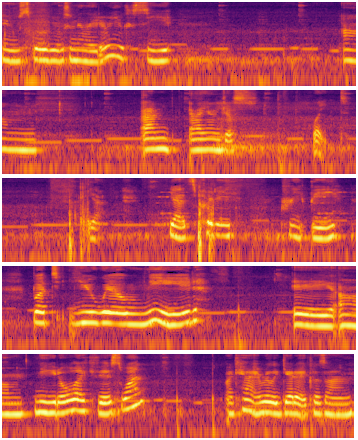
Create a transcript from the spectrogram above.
to Schoolgirl Simulator, you can see um I'm I am just white. Yeah. Yeah, it's pretty creepy. But you will need a um, needle like this one. I can't really get it because I'm...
